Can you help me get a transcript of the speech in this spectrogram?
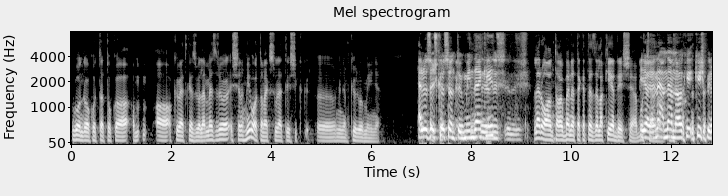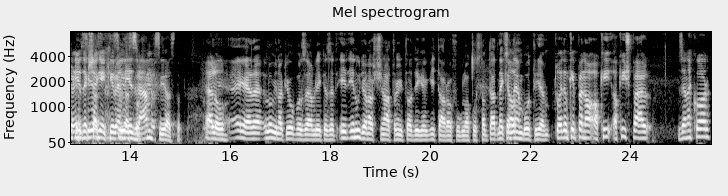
gondolkodtatok a, a, a következő lemezről, és ennek mi volt a megszületési mondjam, körülménye? Először is köszöntünk mindenkit. Lerohantalak benneteket ezzel a kérdéssel. Bocsánat. Jaj, nem, nem, nem, a Kispira nézek, segélykérően néz rám. Sziasztok! Hello. Igen, Lovinak jobb az emlékezet. Én, én ugyanazt csináltam, mint addig a gitárral foglalkoztam, tehát nekem szóval nem volt ilyen... Tulajdonképpen a, a, a Kispál zenekar,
